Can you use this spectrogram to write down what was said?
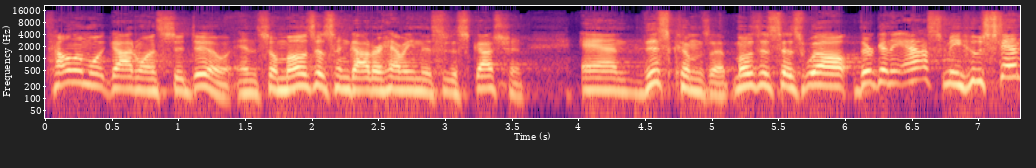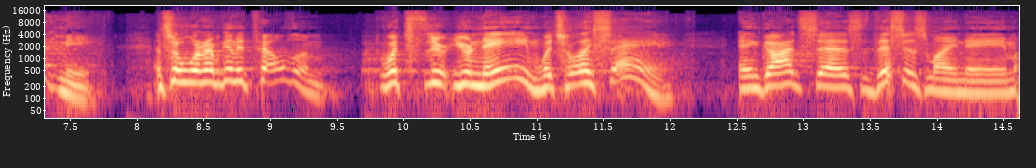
tell them what God wants to do. And so Moses and God are having this discussion. And this comes up. Moses says, Well, they're going to ask me who sent me. And so what I'm going to tell them, what's the, your name? What shall I say? And God says, This is my name.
